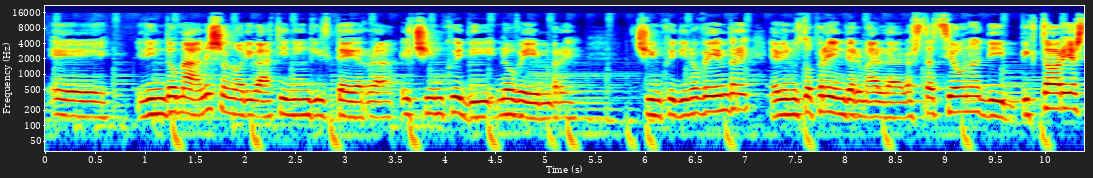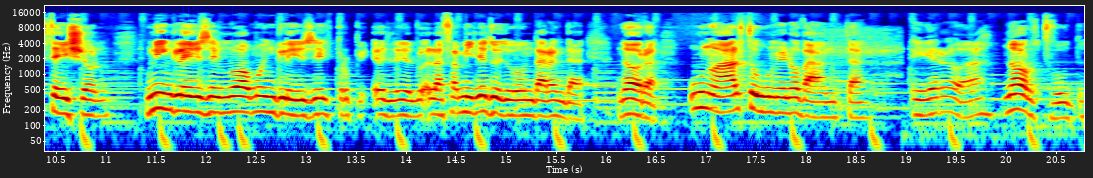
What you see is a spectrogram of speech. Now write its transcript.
E l'indomani sono arrivati in Inghilterra il 5 di novembre 5 di novembre è venuto a prendermi alla, alla stazione di Victoria Station, un inglese, un uomo inglese, proprio, eh, la famiglia dove dovevo andare andare. Nora, uno alto, 1,90. Ero a Northwood,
